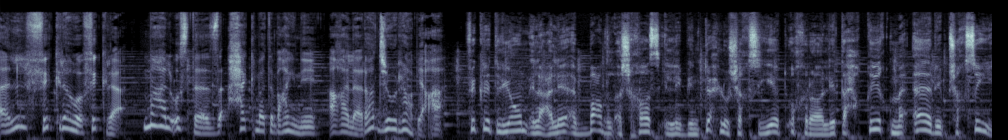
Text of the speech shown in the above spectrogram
الفكرة وفكرة مع الأستاذ حكمة بعيني على راديو الرابعة. فكرة اليوم إلى علاقة ببعض الأشخاص اللي بينتحلوا شخصيات أخرى لتحقيق مآرب شخصية.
